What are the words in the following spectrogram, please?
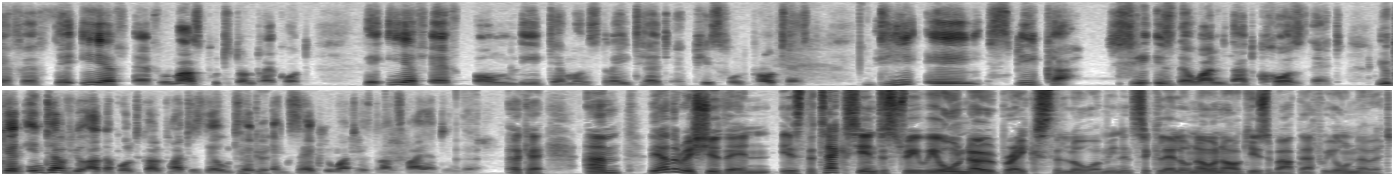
EFF. The EFF, we must put it on record, the EFF only demonstrated a peaceful protest. DA Speaker, she is the one that caused that. You can interview other political parties, they will tell okay. you exactly what has transpired in there. Okay. Um, the other issue then is the taxi industry, we all know breaks the law. I mean, in Ntsikelelo, no one argues about that. We all know it.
